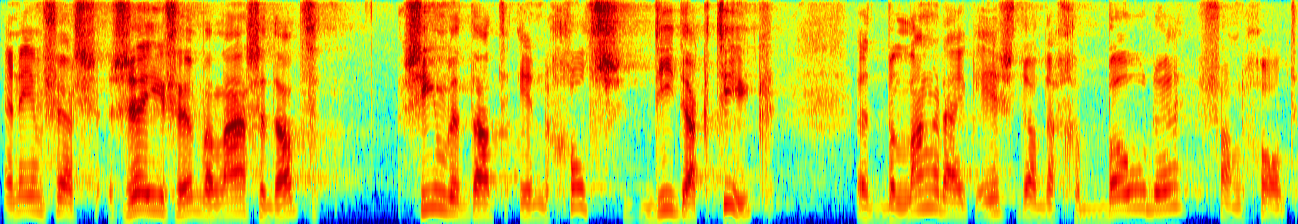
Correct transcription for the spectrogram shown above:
En in vers 7, we lazen dat, zien we dat in Gods didactiek het belangrijk is dat de geboden van God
